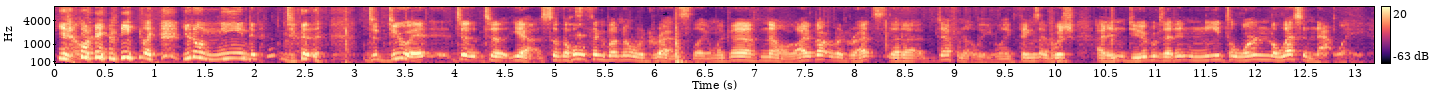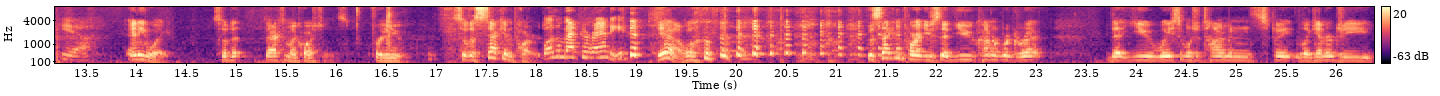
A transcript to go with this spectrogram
you know what I mean. Like you don't need to to do it to to yeah. So the whole thing about no regrets, like I'm like, eh, no, I've got regrets that uh, definitely like things I wish I didn't do because I didn't need to learn the lesson that way. Yeah. Anyway, so th- back to my questions for you. So the second part, Welcome back to Randy. yeah, well, the second part you said you kind of regret that you waste a bunch of time and space, like energy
